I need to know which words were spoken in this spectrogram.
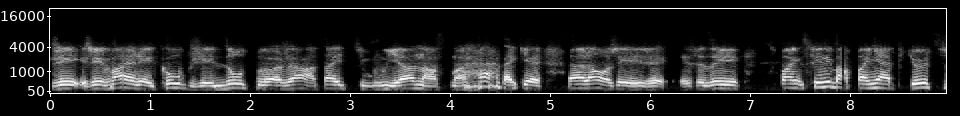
j'ai j'ai Vert Éco puis j'ai d'autres projets en tête qui bouillonnent en ce moment. alors j'ai je veux dire tu, finis par pogner à piqûre, tu,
